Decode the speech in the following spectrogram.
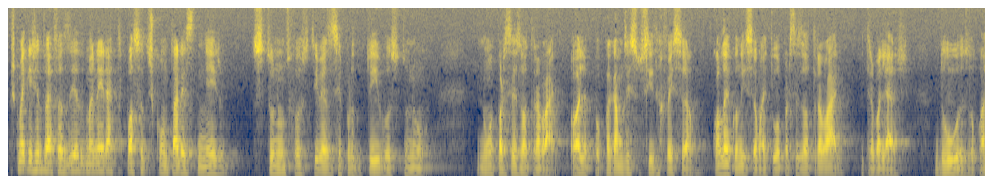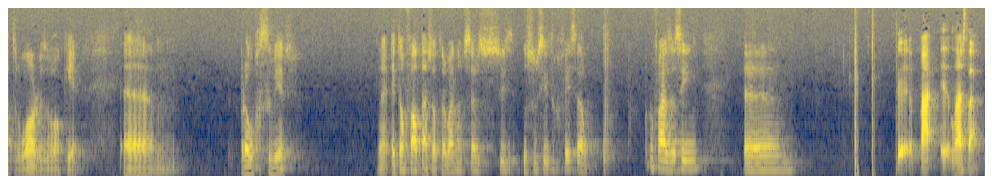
Mas como é que a gente vai fazer de maneira a que te possa descontar esse dinheiro se tu não estiveres a ser produtivo ou se tu não, não apareces ao trabalho? Olha, pagamos esse subsídio de refeição. Qual é a condição? É tu apareces ao trabalho e trabalhares duas ou quatro horas ou o é uh, para o receber. É? Então faltaste ao trabalho não recebes o subsídio de refeição. Não faz assim Uh, pá, lá está.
